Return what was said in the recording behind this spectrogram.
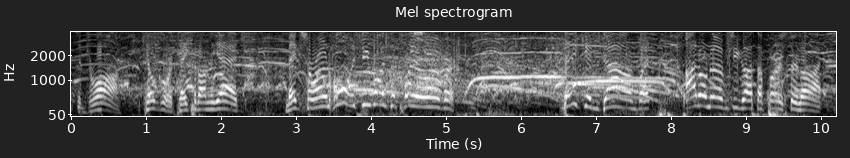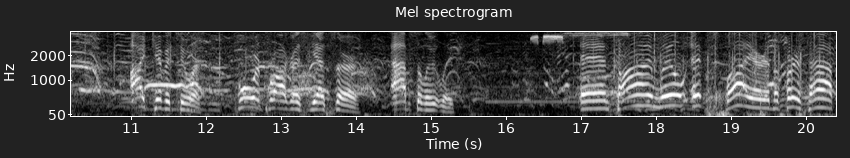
It's a draw. Kilgore takes it on the edge. Makes her own hole. She runs the player over. Taken down, but I don't know if she got the first or not. I'd give it to her. Forward progress, yes, sir. Absolutely. And time will expire in the first half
